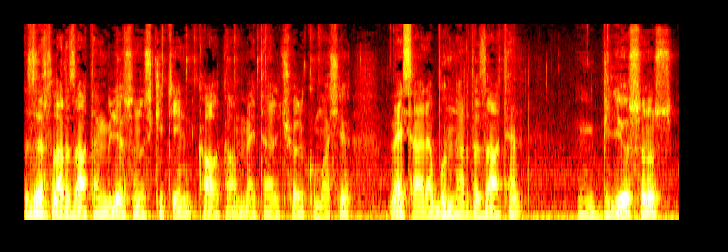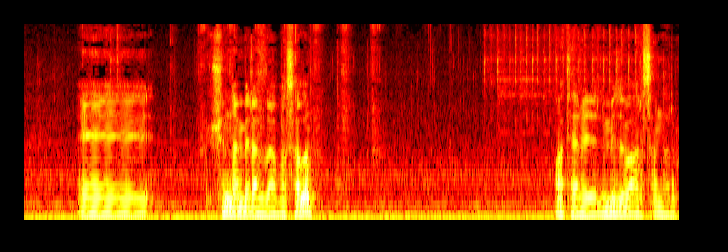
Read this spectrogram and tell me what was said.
Zırhlar zaten biliyorsunuz kitin, kalkan, metal, çöl kumaşı vesaire. Bunları da zaten biliyorsunuz. Ee, şundan biraz daha basalım. Materyalimiz var sanırım.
